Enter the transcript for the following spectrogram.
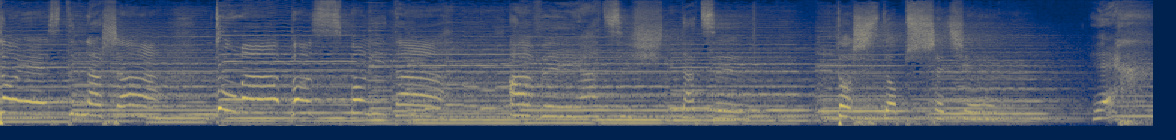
to jest nasza duma pospolita, a wy jacyś tacy, toż to przecie, ech.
